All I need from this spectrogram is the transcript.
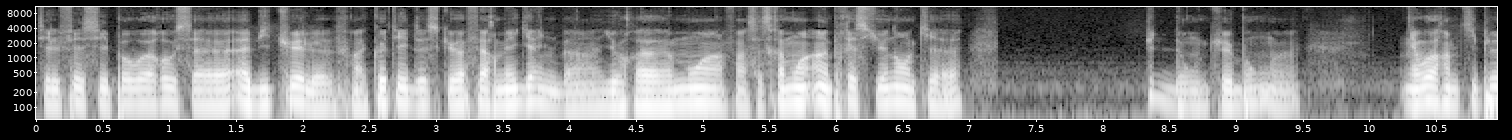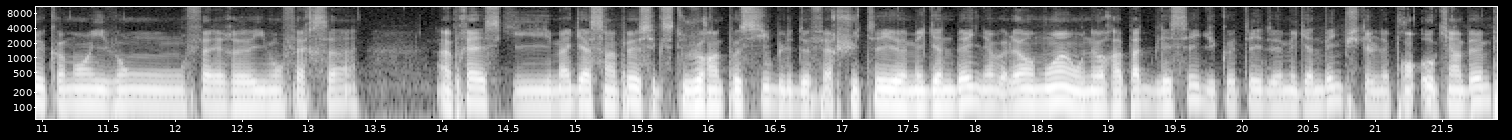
Si elle fait ses powerhouse habituels, à côté de ce que va faire Megan, ben, il y aura moins, enfin, ça sera moins impressionnant Donc, euh, bon, euh, à voir un petit peu comment ils vont faire, ils vont faire ça. Après, ce qui m'agace un peu, c'est que c'est toujours impossible de faire chuter euh, Megan Bain. Hein, là, au moins, on n'aura pas de blessés du côté de Megan Bain, puisqu'elle ne prend aucun bump.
